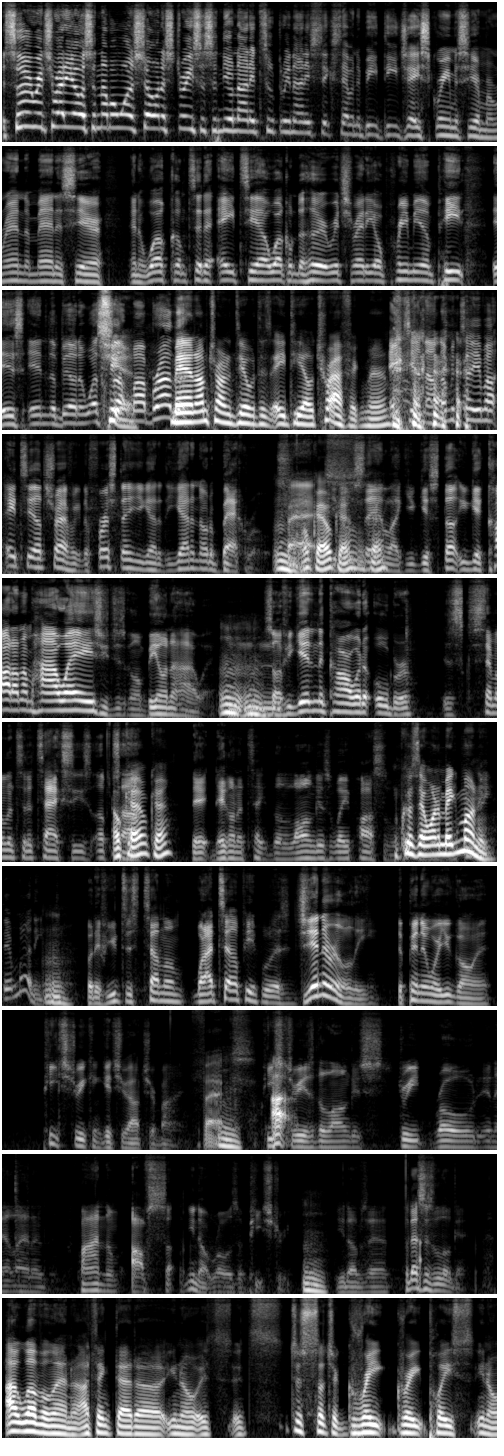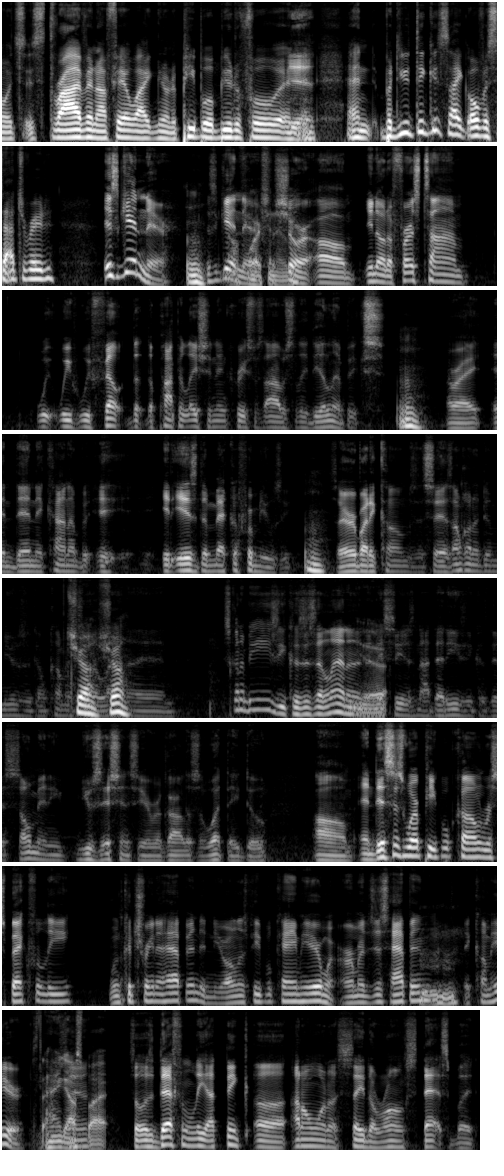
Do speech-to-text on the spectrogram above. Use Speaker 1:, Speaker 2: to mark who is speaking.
Speaker 1: It's Hood Rich Radio. It's the number one show in the streets. It's a new 92, 396, 7 to beat. DJ Scream is here. Miranda Man is here. And welcome to the ATL. Welcome to Hood Rich Radio. Premium Pete is in the building. What's up, my brother?
Speaker 2: Man, I'm trying to deal with this ATL traffic, man.
Speaker 1: ATL. Now, let me tell you about ATL traffic. The first thing you got to you got to know the back roads.
Speaker 2: Mm, okay,
Speaker 1: You know
Speaker 2: okay,
Speaker 1: what I'm saying?
Speaker 2: okay.
Speaker 1: Like you get stuck, you get caught on them highways. You're just gonna be on the highway.
Speaker 2: Mm-mm.
Speaker 1: So if you get in the car with an Uber, it's similar to the taxis up top.
Speaker 2: Okay, okay.
Speaker 1: They, they're gonna take the longest way possible
Speaker 2: Because they want to make money.
Speaker 1: their money.
Speaker 2: Mm.
Speaker 1: But if you just tell them, what I tell people is generally, depending where you're going, Peachtree can get you out your bind.
Speaker 3: Facts.
Speaker 1: Peachtree is the longest street road in Atlanta. Find them off, you know, roads of Peachtree.
Speaker 2: Mm.
Speaker 1: You know what I'm saying? So that's just a little game.
Speaker 2: I love Atlanta. I think that uh, you know, it's it's just such a great, great place. You know, it's it's thriving. I feel like you know the people are beautiful, and
Speaker 1: Yeah.
Speaker 2: and, and but do you think it's like oversaturated?
Speaker 1: It's getting there.
Speaker 2: Mm.
Speaker 1: It's getting there for sure. Um, you know, the first time we we, we felt that the population increase was obviously the Olympics.
Speaker 2: Mm.
Speaker 1: All right, and then it kind of it, it is the mecca for music.
Speaker 2: Mm.
Speaker 1: So everybody comes and says, "I'm going to do music. I'm coming
Speaker 2: Sure,
Speaker 1: to Atlanta."
Speaker 2: sure.
Speaker 1: And it's going to be easy because it's Atlanta, and
Speaker 3: Yeah.
Speaker 1: they see it's not that easy because there's so many musicians here, regardless of what they do. Um, and this is where people come respectfully. When Katrina happened, and New Orleans people came here. When Irma just happened,
Speaker 3: Mhm.
Speaker 1: they come here.
Speaker 3: It's the
Speaker 1: You know what I'm
Speaker 3: hangout spot.
Speaker 1: So it's definitely, I think, uh, I don't want to say the wrong stats, but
